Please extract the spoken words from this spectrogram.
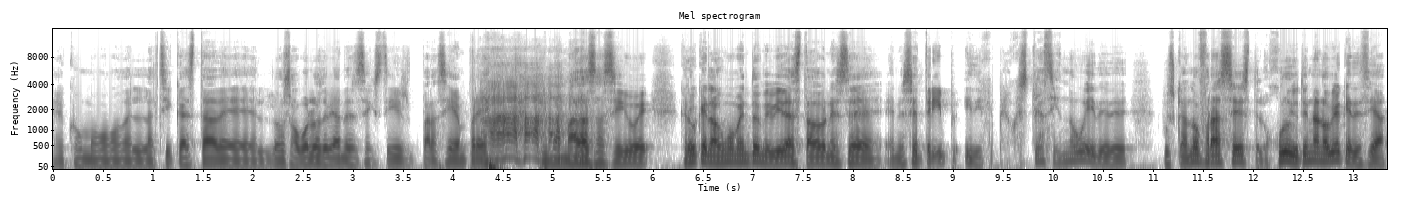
eh, como la chica esta de los abuelos debían de existir para siempre y mamadas así, güey. Creo que en algún momento de mi vida he estado en ese, en ese trip y dije, ¿pero qué estoy haciendo, güey? De, buscando frases, te lo juro. Yo tenía una novia que decía,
